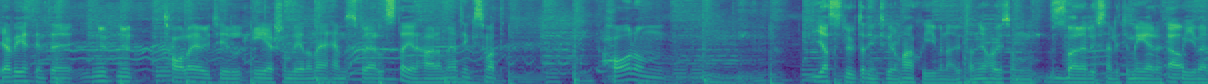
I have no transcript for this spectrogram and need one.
jag vet inte, nu, nu talar jag ju till er som redan är hemskt frälsta i det här, men jag tänker som att har de... Jag slutade inte vid de här skivorna, utan jag har ju som börjat lyssna lite mer Ja. skivor.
